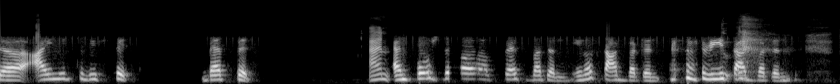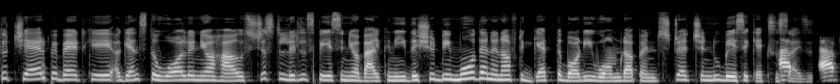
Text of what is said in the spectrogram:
uh, I need to be fit. That's it and and push the press button you know start button restart button. to chair pe ke against the wall in your house just a little space in your balcony there should be more than enough to get the body warmed up and stretch and do basic exercises. Ab-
